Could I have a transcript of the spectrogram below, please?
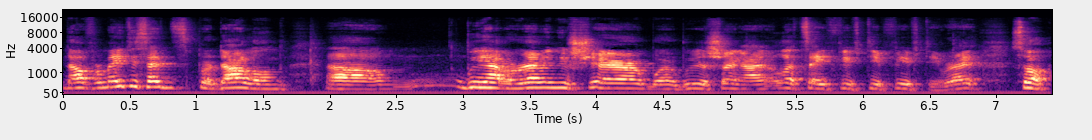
Now, from 80 cents per download, um, we have a revenue share where we are sharing, uh, let's say 50-50, right? So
